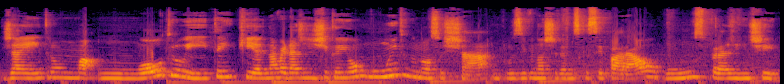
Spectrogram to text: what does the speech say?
já entra uma, um outro item que na verdade a gente ganhou muito no nosso chá, inclusive nós tivemos que separar alguns pra gente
